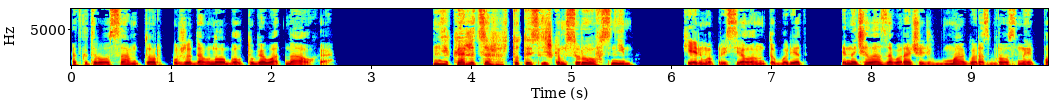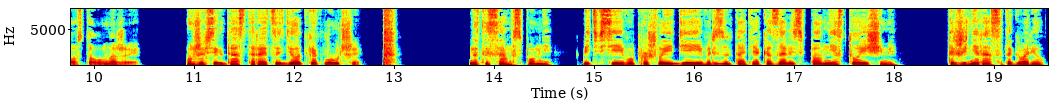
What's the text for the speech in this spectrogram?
от которого сам Торп уже давно был туговат на ухо? «Мне кажется, что ты слишком суров с ним». Хельма присела на табурет и начала заворачивать в бумагу разбросанные по столу ножи. «Он же всегда старается сделать как лучше. Но ты сам вспомни, ведь все его прошлые идеи в результате оказались вполне стоящими. Ты же не раз это говорил.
